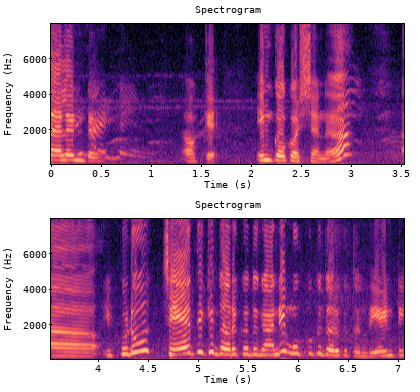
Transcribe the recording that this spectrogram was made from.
టాలెంట్. ఓకే. ఇంకో క్వశ్చన్. ఇప్పుడు చేతికి దొరకదు కానీ ముక్కుకు దొరుకుతుంది. ఏంటి?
